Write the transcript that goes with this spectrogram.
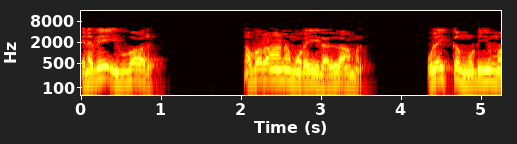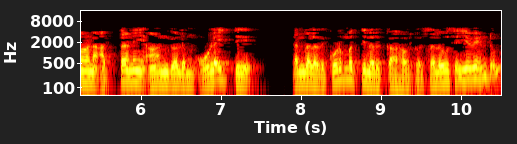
எனவே இவ்வாறு தவறான முறையில் அல்லாமல் உழைக்க முடியுமான அத்தனை ஆண்களும் உழைத்து தங்களது குடும்பத்தினருக்காக அவர்கள் செலவு செய்ய வேண்டும்.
